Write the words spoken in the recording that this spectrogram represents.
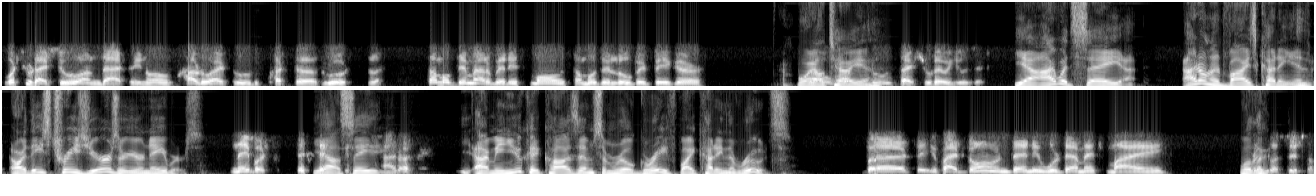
what should I do on that? You know, how do I to cut the roots? Some of them are very small, some of them a little bit bigger. Boy, I'll tell you. Tools I should have used it. Yeah, I would say I don't advise cutting. And are these trees yours or your neighbors? Neighbors. Yeah, see, I don't. I mean, you could cause them some real grief by cutting the roots. But if I don't, then it will damage my Well, the, system.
